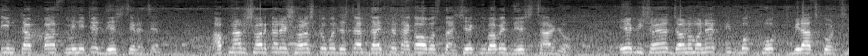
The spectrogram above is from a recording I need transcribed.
তিনটা পাঁচ মিনিটে দেশ ছেড়েছেন। আপনার সরকারের স্বরাষ্ট্র উপদেষ্টার দায়িত্বে থাকা অবস্থায় সে কীভাবে দেশ ছাড়ল? এ বিষয়ে জনমনে তীব্র ক্ষোভ বিরাজ করছে।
